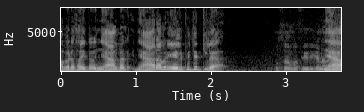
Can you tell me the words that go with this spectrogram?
അവരുടെ സൈറ്റാണ് ഞാൻ ഞാൻ അവരെ ഏൽപ്പിച്ചിട്ടില്ല. ഞാൻ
